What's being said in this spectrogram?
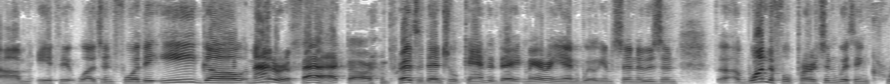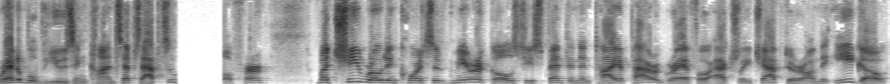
um, if it wasn't for the ego, matter of fact, our presidential candidate, Marianne Williamson, who is an, a wonderful person with incredible views and concepts, absolutely love her. But she wrote in Course of Miracles, she spent an entire paragraph or actually chapter on the ego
